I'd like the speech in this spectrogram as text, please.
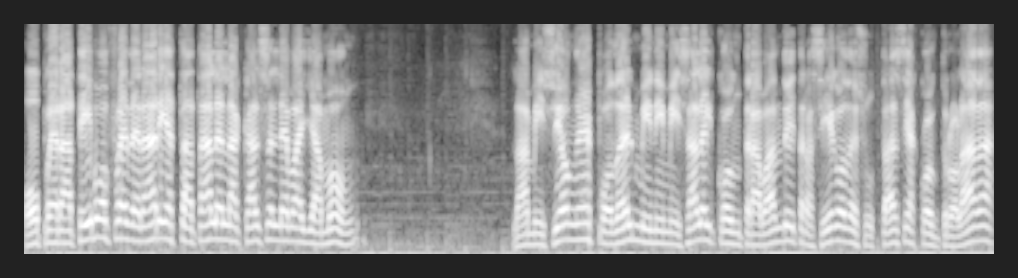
Operativo federal y estatal en la cárcel de Bayamón. La misión es poder minimizar el contrabando y trasiego de sustancias controladas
